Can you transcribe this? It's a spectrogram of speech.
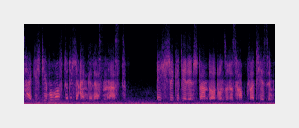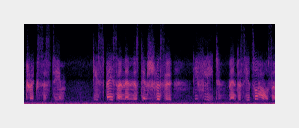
zeige ich dir, worauf du dich eingelassen hast. Ich schicke dir den Standort unseres Hauptquartiers im Crix-System. Die Spacer nennen es den Schlüssel. Die Fleet nennt es ihr Zuhause.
